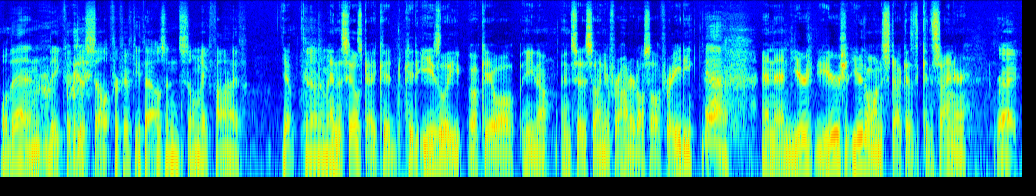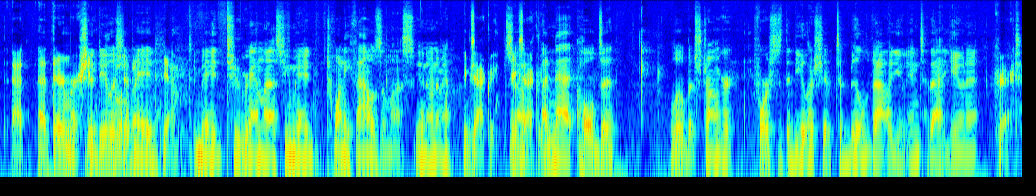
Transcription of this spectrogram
Well, then they could just sell it for fifty thousand and still make five. Yep. You know what I mean? And the sales guy could could easily okay, well, you know, instead of selling it for 100, I'll sell it for 80. Yeah. And then you're you're you're the one stuck as the consigner Right. at, at their mercy. The dealership made Yeah, made two grand less. You made twenty thousand less. You know what I mean? exactly. So exactly. A net holds it a little bit stronger, forces the dealership to build value into that unit Correct.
